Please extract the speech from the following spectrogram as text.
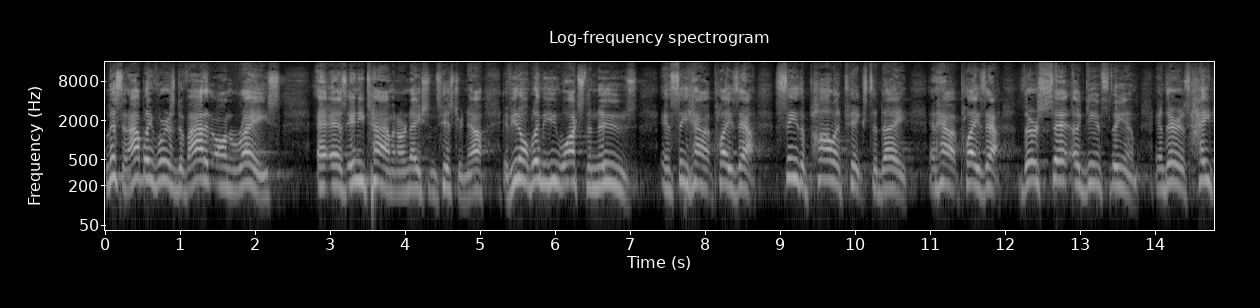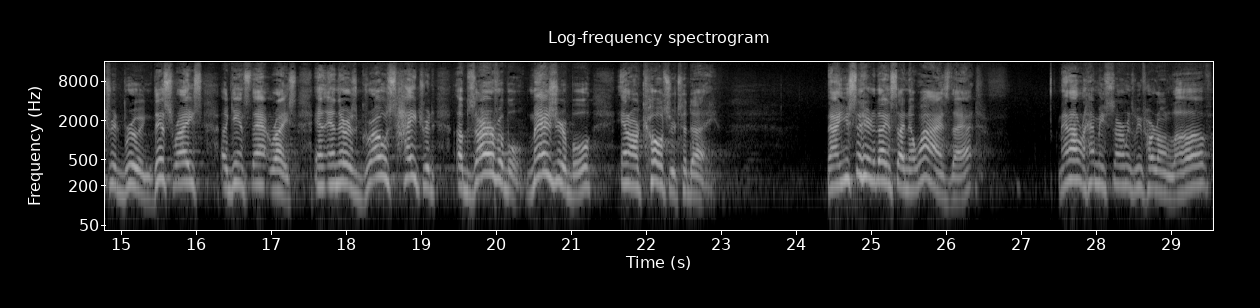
Listen, I believe we're as divided on race as any time in our nation's history. Now, if you don't believe me, you watch the news and see how it plays out. See the politics today and how it plays out. They're set against them, and there is hatred brewing, this race against that race. And, and there is gross hatred observable, measurable in our culture today. Now, you sit here today and say, now, why is that? Man, I don't know how many sermons we've heard on love.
